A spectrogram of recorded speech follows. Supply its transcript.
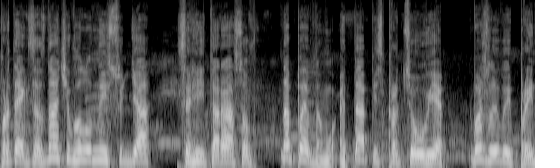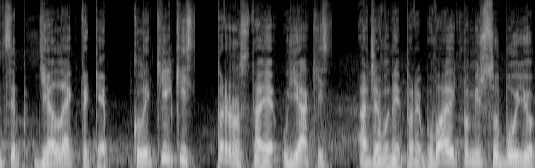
Проте, як зазначив головний суддя Сергій Тарасов, на певному етапі спрацьовує важливий принцип діалектики, коли кількість переростає у якість, адже вони перебувають поміж собою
